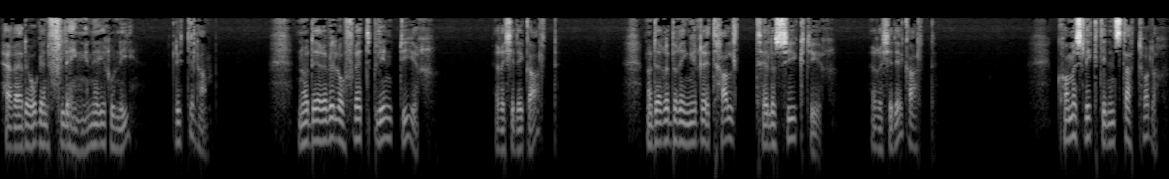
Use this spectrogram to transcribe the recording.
Her er det òg en flengende ironi, lytt til ham. Når dere vil ofre et blindt dyr, er ikke det galt? Når dere bringer et halvt eller sykt dyr, er ikke det galt? Kom med slikt til din stattholder.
